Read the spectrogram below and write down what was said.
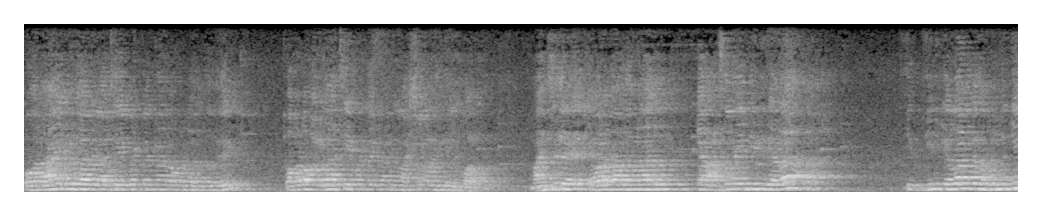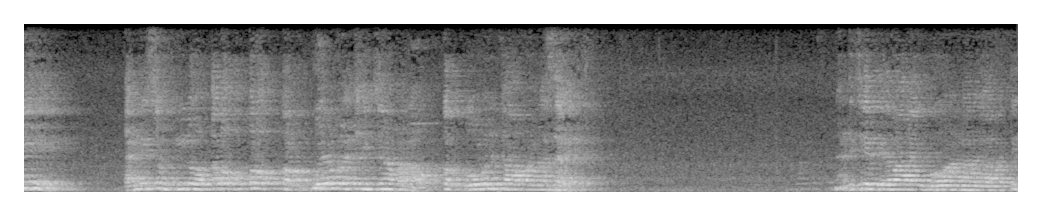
ఒక నాయకుడు గారు ఇలా చేపట్టగానే ఒకటి వెళ్తుంది ఒకడు ఇలా చేపట్టగానే లక్షల మంది తెలిపారు మంచిదే ఎవరు కాదన్నారు? అసలైంది ఇది కదా? దీనికి ఎలా కదా ముందుకి? కనీసం మీలో ఒక్కరు ఒక్కరు ఒక్క గోవును రక్షించినా పర్వాలేదు. ఒక్క గోవుని కాపాడినా సరే. నడిచే దేవాలయం గోవు అన్నారు కాబట్టి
